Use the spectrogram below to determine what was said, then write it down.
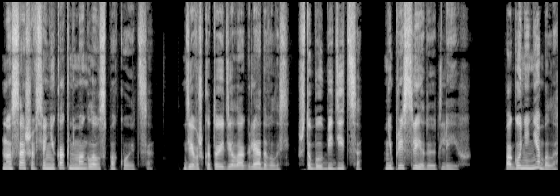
Но Саша все никак не могла успокоиться. Девушка то и дело оглядывалась, чтобы убедиться, не преследуют ли их. Погони не было,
